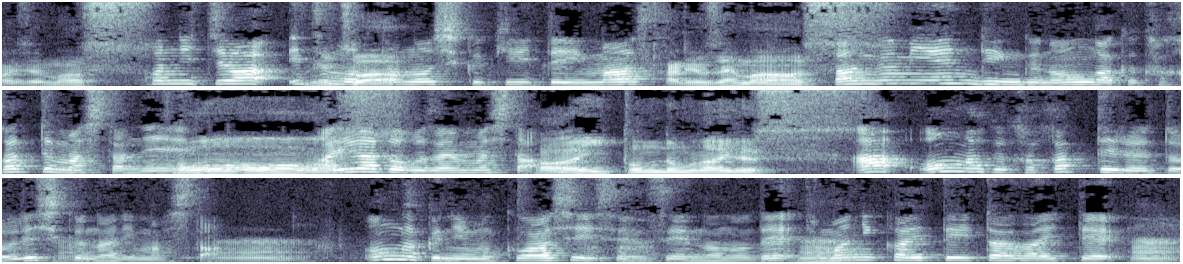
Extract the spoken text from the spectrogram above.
うございますこんにちは。いつも楽しく聞いています。ありがとうございます番組エンディングの音楽かかってましたね。おーありがとうございました。はいとんでもないですあ、音楽かかってると嬉しくなりました。うん音楽にも詳しい先生なので、うん。たまに変えていただいて、うん。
